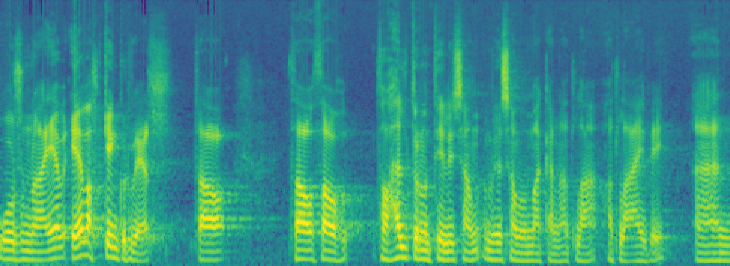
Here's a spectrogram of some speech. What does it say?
og svona ef, ef allt gengur vel þá, þá, þá, þá heldur hann til sam, við saman maggan alla, alla æfi. En,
